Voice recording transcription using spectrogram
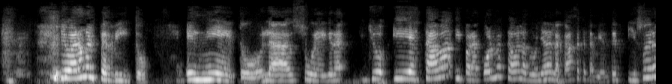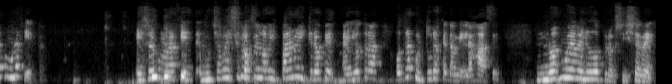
llevaron el perrito, el nieto, la suegra, yo, y estaba, y para colmo estaba la dueña de la casa que también te, y eso era como una fiesta. Eso es como una fiesta. Muchas veces lo hacen los hispanos y creo que hay otra, otras culturas que también las hacen. No es muy a menudo, pero sí se ve.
